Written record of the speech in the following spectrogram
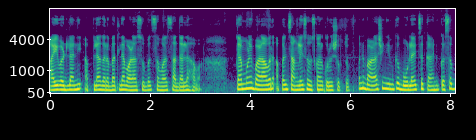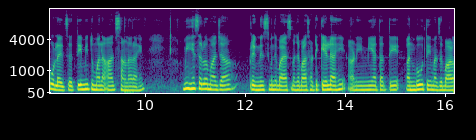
आईवडिलांनी आपल्या गर्भातल्या बाळासोबत संवाद साधायला हवा. त्यामुळे बाळावर आपण चांगले संस्कार करू शकतो. पण बाळाशी नेमकं बोलायचं काय आणि कसं बोलायचं ते मी तुम्हाला आज सांगणार आहे. मी हे सर्व माझ्या प्रेग्नन्सीमध्ये बाळास माझ्या बाळासाठी केलं आहे आणि मी आता ते अनुभवते. माझं बाळ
